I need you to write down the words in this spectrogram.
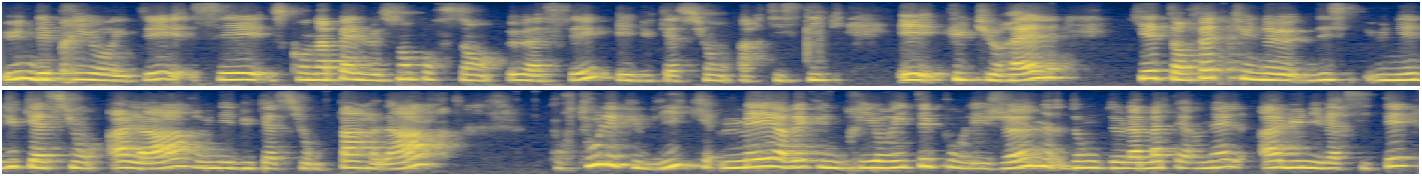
une des priorités, c'est ce qu'on appelle le 100% EAC, éducation artistique et culturelle, qui est en fait une, une éducation à l'art, une éducation par l'art, pour tous les publics, mais avec une priorité pour les jeunes, donc de la maternelle à l'université.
